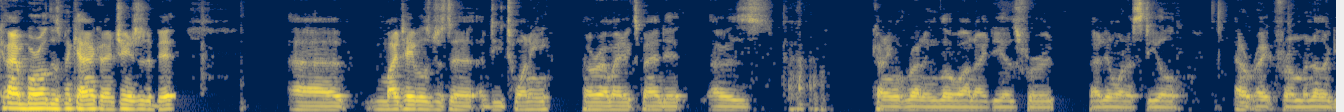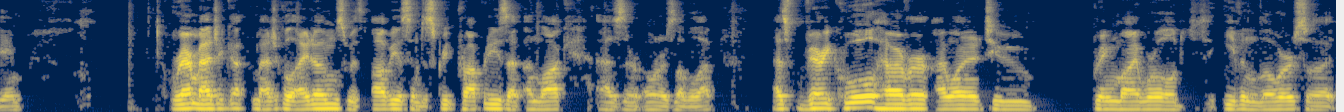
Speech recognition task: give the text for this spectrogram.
kind of borrowed this mechanic and I changed it a bit. Uh, my table is just a a D twenty. Or I might expand it. I was kind of running low on ideas for it. I didn't want to steal outright from another game. Rare magic magical items with obvious and discrete properties that unlock as their owners level up. That's very cool. However, I wanted to bring my world even lower so that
